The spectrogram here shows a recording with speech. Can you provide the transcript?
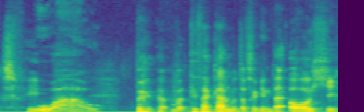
Σφί- Wow. Τι θα κάνουμε το αυτοκίνητο. Όχι.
